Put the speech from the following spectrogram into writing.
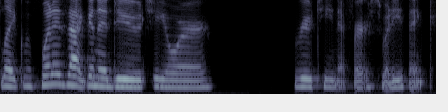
Like, what is that going to do to your routine at first? What do you think?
